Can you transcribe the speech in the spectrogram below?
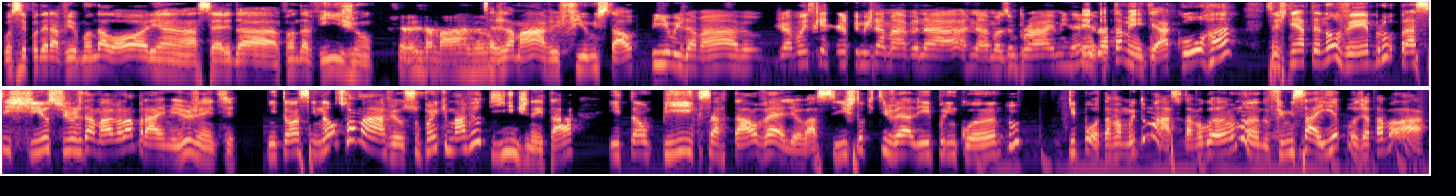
Você poderá ver o Mandalorian, a série da WandaVision, Séries da Marvel. série da Marvel, filmes e tal. Filmes da Marvel. Já vão esquecendo filmes da Marvel na, na Amazon Prime, né? Exatamente. A Corra, vocês têm até novembro pra assistir os filmes da Marvel na Prime, viu, gente? Então, assim, não só Marvel, eu suponho que Marvel Disney, tá? Então, Pixar tal, velho, assista o que tiver ali por enquanto. Que, pô, tava muito massa, tava amando. O filme saía, pô, já tava lá.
